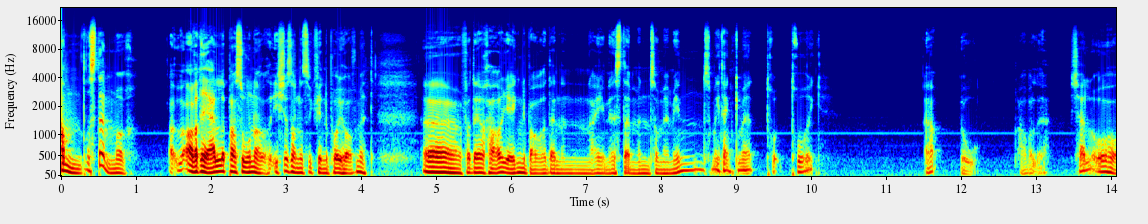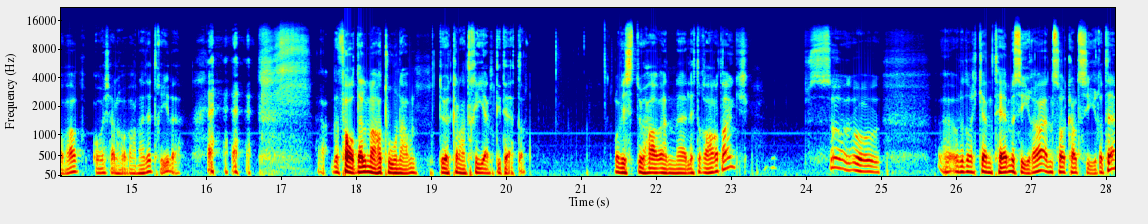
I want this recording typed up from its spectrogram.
andre stemmer av reelle personer, ikke sånne som jeg finner på i hodet mitt. Uh, for der har jeg egentlig bare den ene stemmen som er min, som jeg tenker med, tro, tror jeg. Ja, jo, har vel det. Kjell og Håvard og Kjell Håvard. Nei, det er tre, det. ja, det er fordelen med å ha to navn. Du kan ha tre entiteter. Og hvis du har en eh, litt rar dag, så, og, eh, og, du drikker en te med syre, en såkalt syrete,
